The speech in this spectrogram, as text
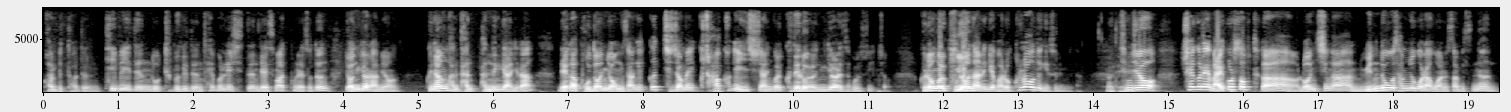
컴퓨터든, TV든, 노트북이든, 태블릿이든, 내 스마트폰에서든 연결하면 그냥 반- 반- 받는 게 아니라 내가 보던 영상의 끝 지점에 정확하게 일치한 걸 그대로 연결해서 볼 수 있죠. 그런 걸 구현하는 게 바로 클라우드 기술입니다. 아, 네. 심지어 최근에 마이크로소프트가 런칭한 윈도우 365라고 하는 서비스는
